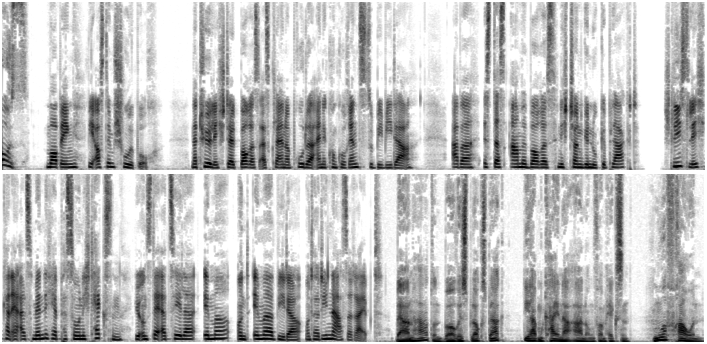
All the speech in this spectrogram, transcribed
aus. Mobbing wie aus dem Schulbuch. Natürlich stellt Boris als kleiner Bruder eine Konkurrenz zu Bibi dar. Aber ist das arme Boris nicht schon genug geplagt? Schließlich kann er als männliche Person nicht hexen, wie uns der Erzähler immer und immer wieder unter die Nase reibt. Bernhard und Boris Blocksberg, die haben keine Ahnung vom Hexen. Nur Frauen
